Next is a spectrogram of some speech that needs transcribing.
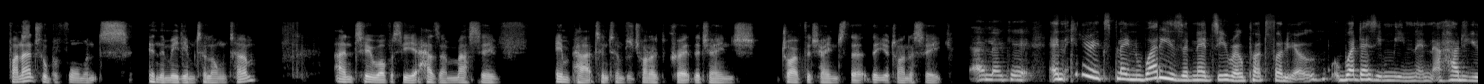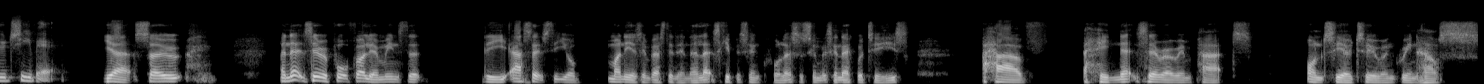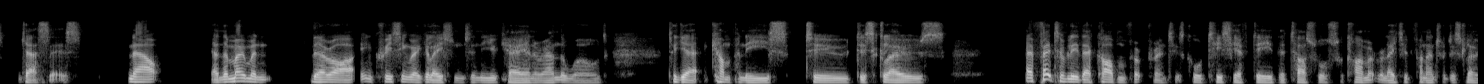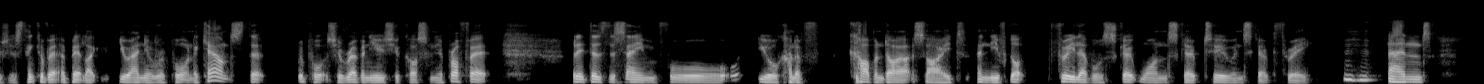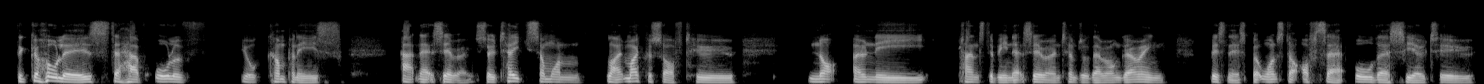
financial performance in the medium to long term. And two, obviously, it has a massive impact in terms of trying to create the change drive the change that, that you're trying to seek. I like it. And can you explain what is a net zero portfolio? What does it mean and how do you achieve it? Yeah. So a net zero portfolio means that the assets that your money is invested in, and let's keep it simple, let's assume it's in equities, have a net zero impact on CO2 and greenhouse gases. Now, at the moment, there are increasing regulations in the UK and around the world to get companies to disclose effectively their carbon footprint. It's called TCFD, the Task Force for Climate Related Financial Disclosures. Think of it a bit like your annual report and accounts that reports your revenues, your costs, and your profit. But it does the same for your kind of carbon dioxide, and you've got three levels scope one, scope two, and scope 3 mm-hmm. And the goal is to have all of your companies at net zero. So take someone like Microsoft, who not only plans to be net zero in terms of their ongoing business, but wants to offset all their CO2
